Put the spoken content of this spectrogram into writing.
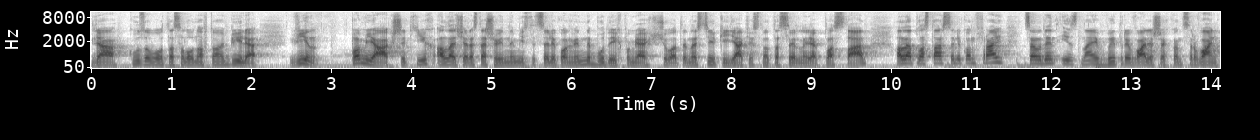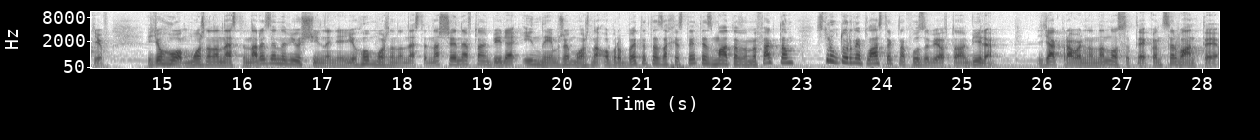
для кузову та салону автомобіля. Він пом'якшить їх, але через те, що він не містить силікон, він не буде їх пом'якшувати настільки якісно та сильно, як пластар. Але пластар Silicon Fry це один із найвитриваліших консервантів. Його можна нанести на резинові ущільнення, його можна нанести на шини автомобіля, і ним же можна обробити та захистити з матовим ефектом структурний пластик на кузові автомобіля. Як правильно наносити консерванти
